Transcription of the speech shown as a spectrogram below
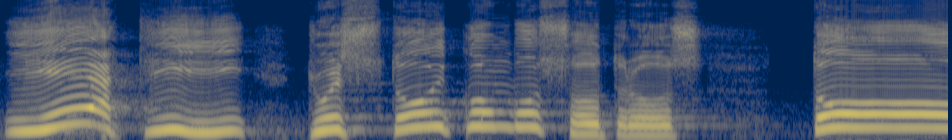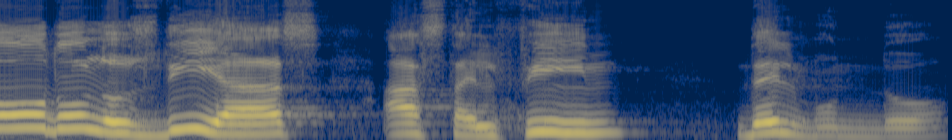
Y he aquí, yo estoy con vosotros todos los días hasta el fin del mundo.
